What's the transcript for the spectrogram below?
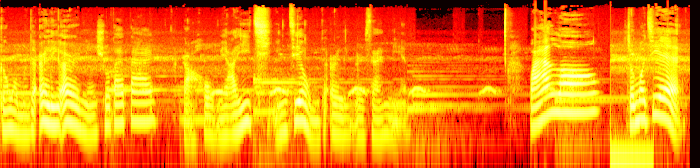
跟我们的二零二二年说拜拜，然后我们要一起迎接我们的二零二三年。晚安喽，周末见。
